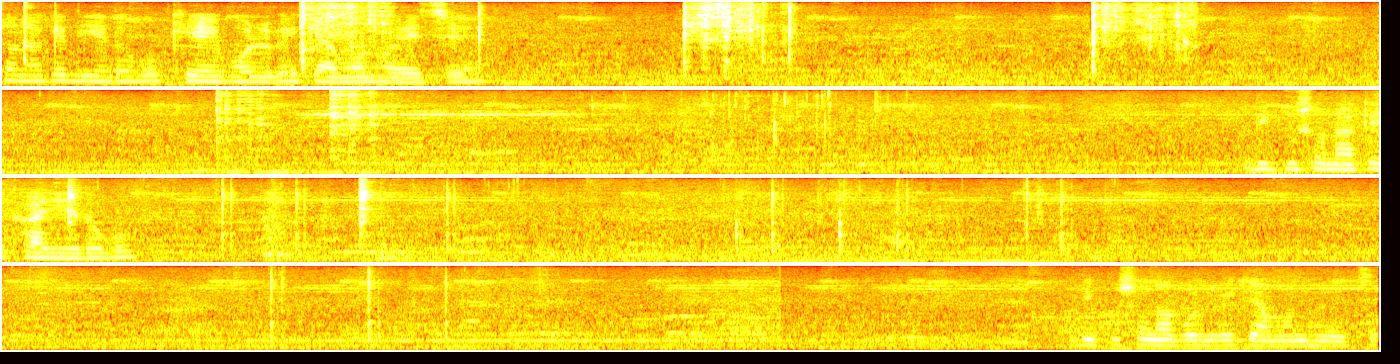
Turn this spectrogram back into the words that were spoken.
সোনাকে দিয়ে দেবো খেয়ে বলবে কেমন হয়েছে। দীপু সোনাকে খাইয়ে দেবো। দীপু সোনা বলবে কেমন হয়েছে।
